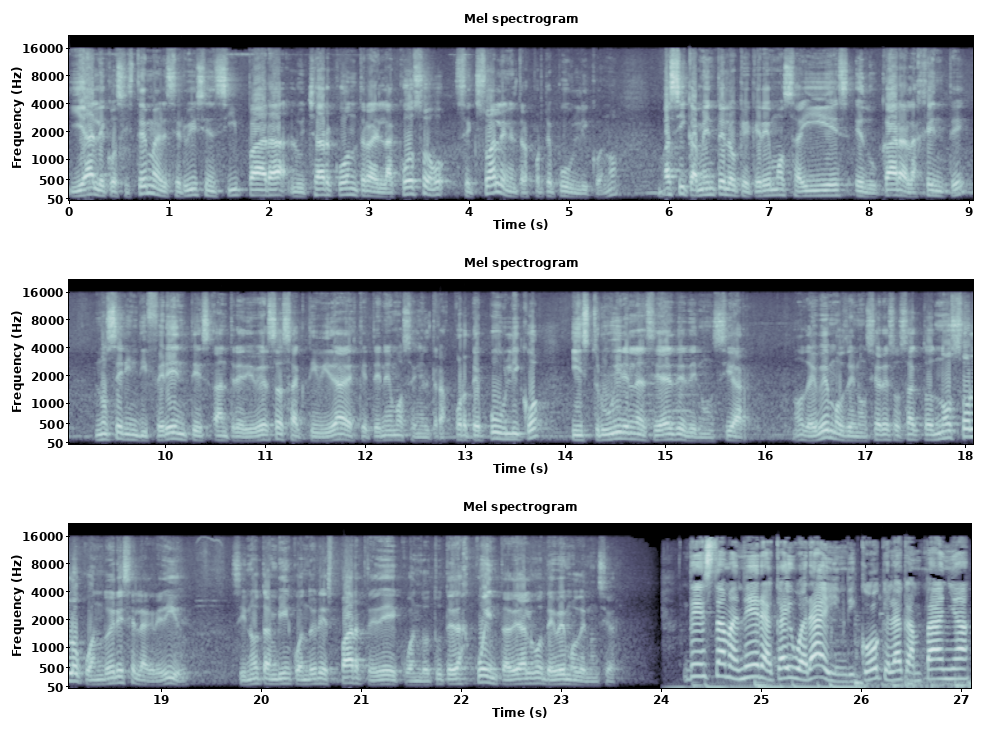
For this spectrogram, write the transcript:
y al ecosistema del servicio en sí para luchar contra el acoso sexual en el transporte público, ¿no? Básicamente lo que queremos ahí es educar a la gente, no ser indiferentes ante diversas actividades que tenemos en el transporte público, instruir en la necesidad de denunciar. ¿no? Debemos denunciar esos actos no solo cuando eres el agredido, sino también cuando eres parte de, cuando tú te das cuenta de algo, debemos denunciar. De esta manera, Caiguaray indicó que la campaña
